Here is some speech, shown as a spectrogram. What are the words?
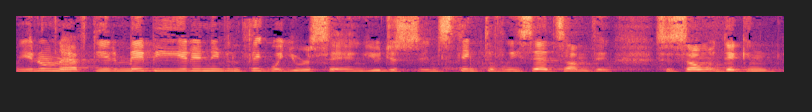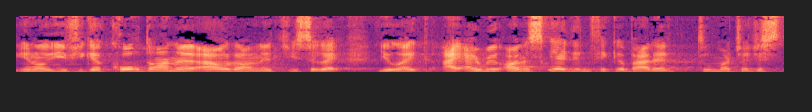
You don't have to. Maybe you didn't even think what you were saying. You just instinctively said something. So someone they can, you know, if you get called on it, out on it, you say like, you like. I, I re- honestly, I didn't think about it too much. I just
